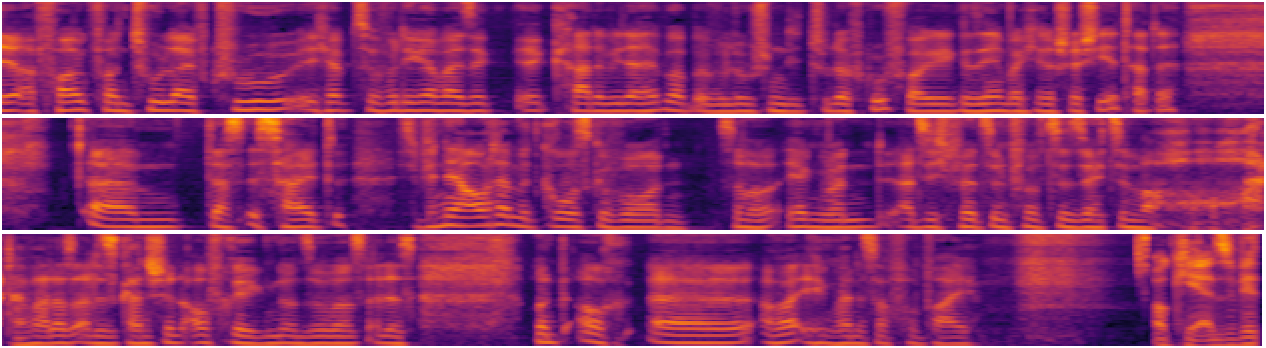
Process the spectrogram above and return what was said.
der Erfolg von Two Life Crew. Ich habe zufälligerweise äh, gerade wieder Hip Hop Evolution, die Two Life Crew Folge gesehen, weil ich recherchiert hatte. Ähm, das ist halt, ich bin ja auch damit groß geworden. So irgendwann, als ich 14, 15, 16 war, oh, da war das alles ganz schön aufregend und sowas alles. Und auch, äh, aber irgendwann ist auch vorbei. Okay, also wir,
